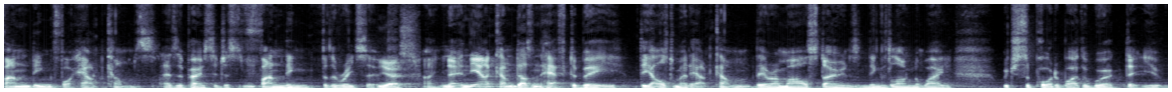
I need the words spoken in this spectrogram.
funding for outcomes as opposed to just funding for the research. Yes. Uh, you know, and the outcome doesn't have to be the ultimate outcome. There are milestones and things along the way which, supported by the work that you've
